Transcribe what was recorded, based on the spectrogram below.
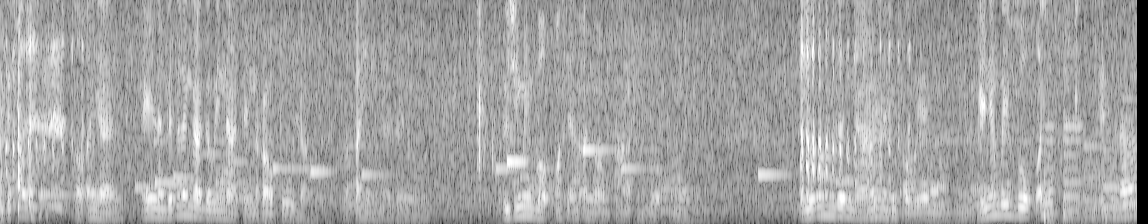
oh, ayan. Ayan lang. Ganito lang gagawin natin. Nakaupo lang. Napahinga. Ganun. Ayusin mo yung buhok kasi ang ano, ang pangit ng buhok ko ngayon. Ayoko ng ganyan. Oh, yan. oh. Ganyan ba yung buhok ko? Ayoko. Yan lang.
